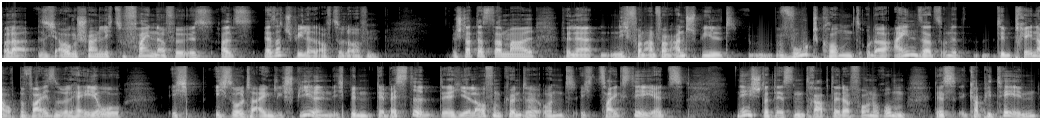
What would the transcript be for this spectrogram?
weil er sich augenscheinlich zu fein dafür ist, als Ersatzspieler aufzulaufen. Statt dass dann mal, wenn er nicht von Anfang an spielt, Wut kommt oder Einsatz und dem Trainer auch beweisen will, hey, yo, ich, ich sollte eigentlich spielen. Ich bin der Beste, der hier laufen könnte und ich zeig's dir jetzt. Nee, stattdessen trabt er da vorne rum. Der ist Kapitän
